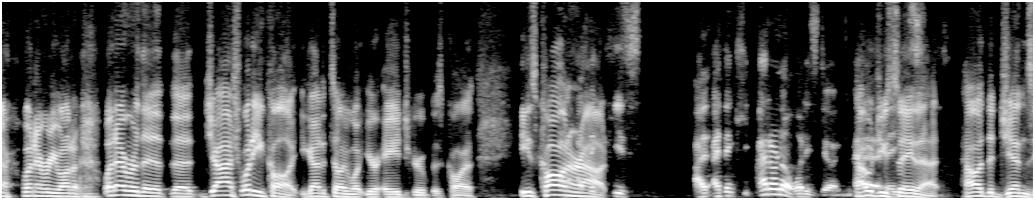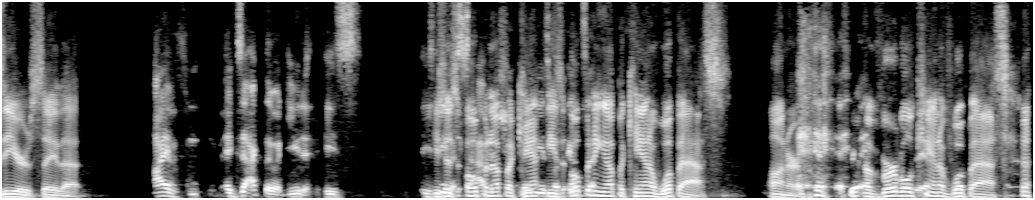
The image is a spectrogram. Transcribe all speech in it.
or whatever you want to, whatever the the Josh, what do you call it? You got to tell me what your age group is calling. It. He's calling her I out. He's, I, I think he, I don't know what he's doing. How would you say that? How would the Gen Zers say that? I've exactly what you did. He's He's, a just open up a can. He's opening up a can of whoop ass on her. a verbal Yeah. can of whoop ass.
